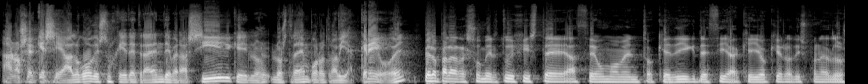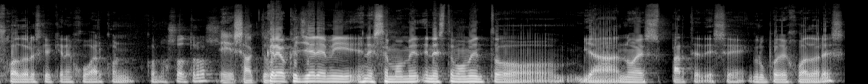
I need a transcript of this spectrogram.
a no ser que sea algo de estos que te traen de Brasil, que los, traen por otra vía, creo, ¿eh? Pero para resumir, tú dijiste hace un momento que Dick decía que yo quiero disponer de los jugadores que quieren jugar con, nosotros. Exacto. Creo que Jeremy en, ese en este momento ya no es parte de ese grupo de jugadores.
